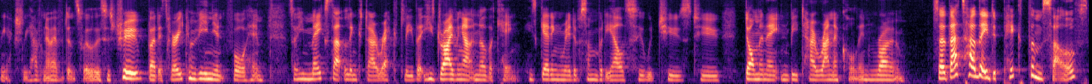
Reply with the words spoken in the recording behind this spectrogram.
We actually have no evidence whether this is true, but it's very convenient for him. So he makes that link directly that he's driving out another king. He's getting rid of somebody else who would choose to dominate and be tyrannical in Rome. So that's how they depict themselves.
